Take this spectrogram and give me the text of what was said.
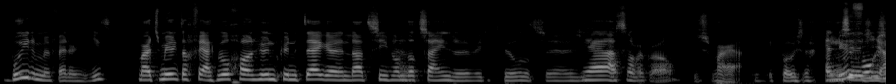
boeide me verder niet. Maar toen meer ik dacht van ja, ik wil gewoon hun kunnen taggen en laten zien van Ja. dat zijn ze, weet ik veel. Dat ze, Ja, dat snap ik wel. Dus, maar ja, weet je, ik post echt En nu volgen ze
